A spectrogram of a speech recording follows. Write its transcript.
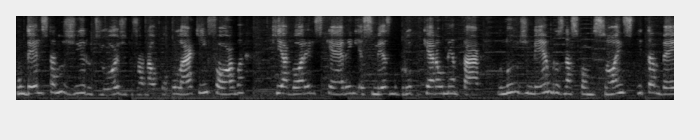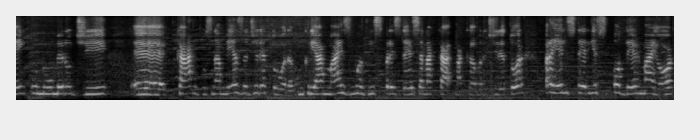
Um deles está no giro de hoje do Jornal Popular, que informa que agora eles querem, esse mesmo grupo quer aumentar o número de membros nas comissões e também o número de é, cargos na mesa diretora. Vão criar mais uma vice-presidência na, na Câmara Diretora para eles terem esse poder maior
